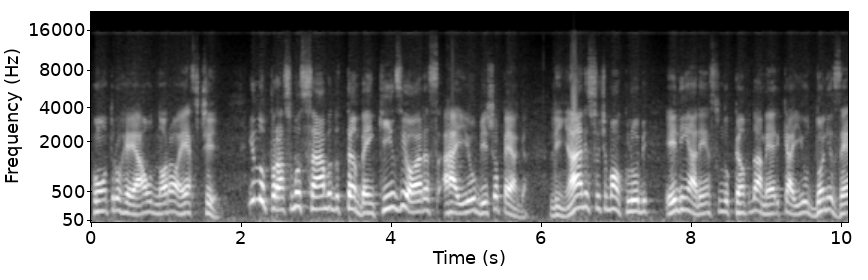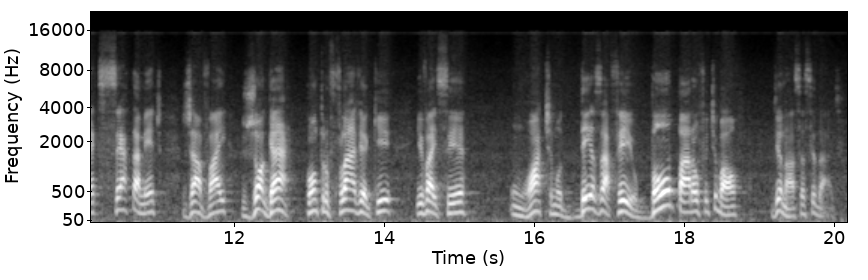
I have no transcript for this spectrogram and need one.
contra o Real Noroeste. E no próximo sábado, também 15 horas, aí o bicho pega. Linhares Futebol Clube e Linharense no Campo da América. Aí o Donizete certamente já vai jogar contra o Flávio aqui e vai ser um ótimo desafio, bom para o futebol de nossa cidade.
